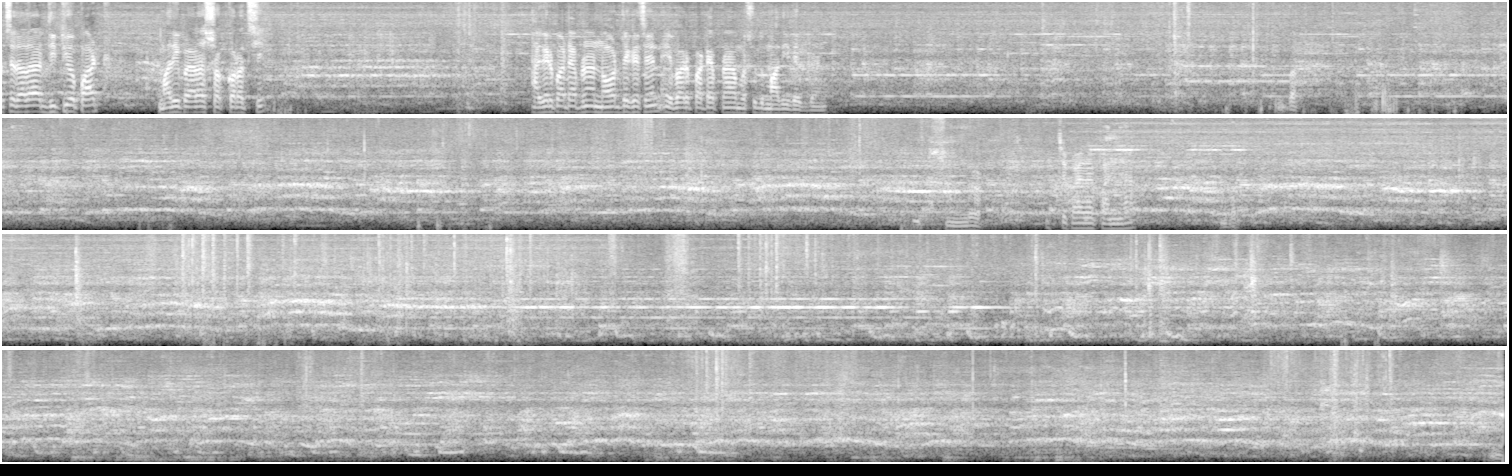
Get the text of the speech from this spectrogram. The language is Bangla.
হচ্ছে দাদার দ্বিতীয় পার্ট। মাদি পায়রা শখ করাচ্ছি। আগের পার্টে আপনারা নর দেখেছেন এবার পার্টে আপনারা শুধু মাদি দেখবেন। বাহ। সুন্দর। পায়রার পাঞ্জা। বাহ।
